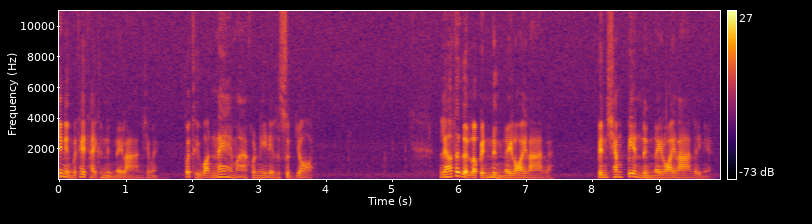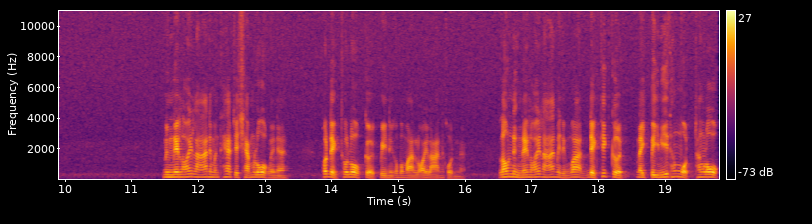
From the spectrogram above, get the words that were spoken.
ที่หนึ่งประเทศไทยคือหนึ่งในล้านใช่ไหมก็ถือว่าแน่มากคนนี้เนี่ยคือสุดยอด แล้วถ้าเกิดเราเป็นหนึ่งในร้อยล้านล่ะ เป็นแชมเปี้ยนหนึ่งในร้อยล้านเลยเนี่ย หนึ่งในร้อยล้านเนี่ยมันแทบจะแชมป์โลกเลยนะเพราะเด็กทั่วโลกเกิดปีหนึ่งก็ประมาณร้อยล้านคนน่ะเราหนึ่งในร้อยล้านหมายถึงว่าเด็กที่เกิดในปีนี้ทั้งหมดทั้งโลก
